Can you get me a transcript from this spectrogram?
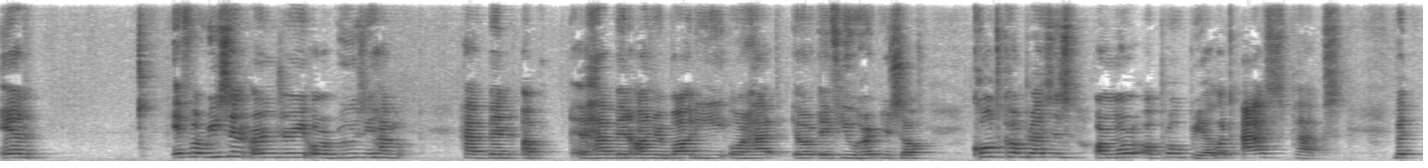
And if a recent injury or bruising have have been up have been on your body or have or if you hurt yourself, cold compresses are more appropriate, like ice packs. But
